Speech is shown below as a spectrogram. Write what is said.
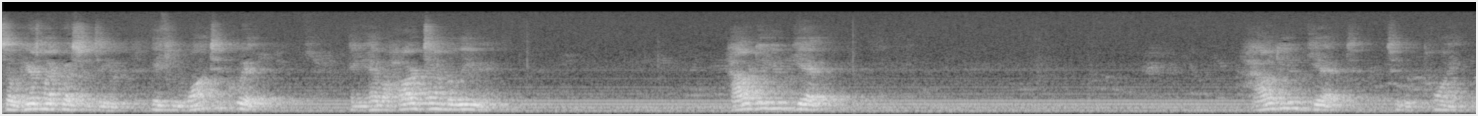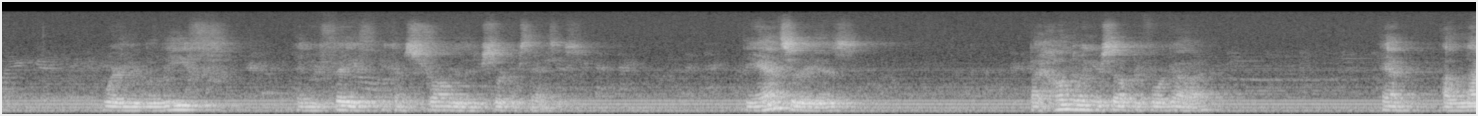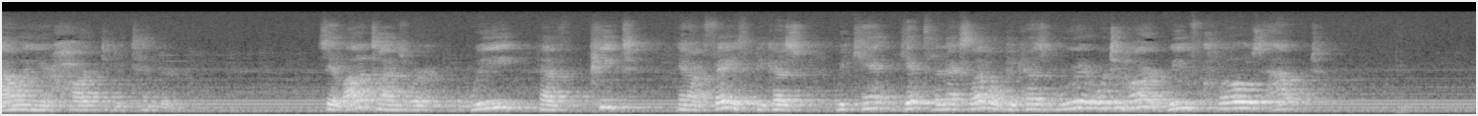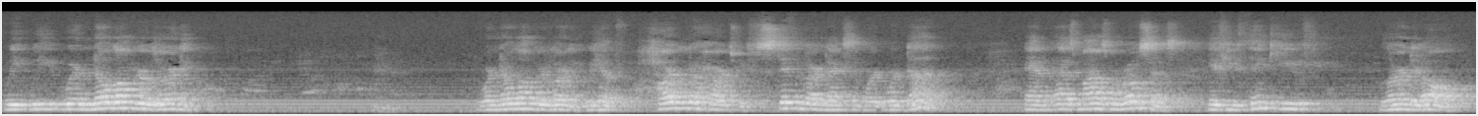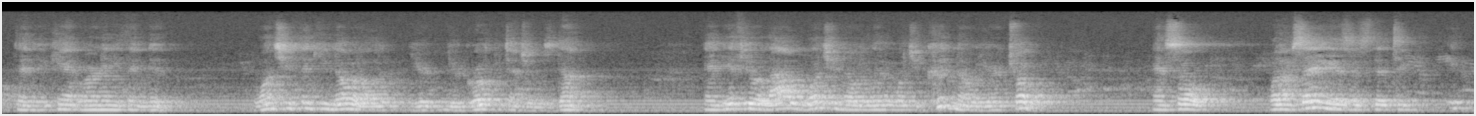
So here's my question to you. If you want to quit and you have a hard time believing, how do you get how do you get to the point where your belief and your faith becomes stronger than your circumstances? The answer is by humbling yourself before God and allowing your heart to be tender. See, a lot of times where we have peaked in our faith because we can't get to the next level because we're, we're too hard. We've closed out. We, we, we're no longer learning. We're no longer learning. We have hardened our hearts, we've stiffened our necks, and we're, we're done. And as Myles Munroe says, if you think you've learned it all, then you can't learn anything new. Once you think you know it all, your, your growth potential is done. And if you allow what you know to limit what you could know, you're in trouble. And so, what I'm saying is, is that to, it,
